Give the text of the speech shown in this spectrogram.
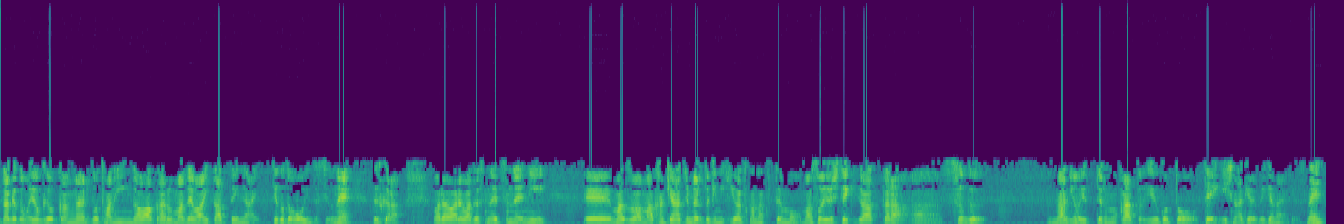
だけどもよくよく考えると他人が分かるまでは至っていないということが多いんですよね。ですから、我々はですね、常に、えー、まずはまあ書き始めるときに気がつかなくても、まあそういう指摘があったら、あすぐ何を言ってるのかということを定義しなければいけないわけですね。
